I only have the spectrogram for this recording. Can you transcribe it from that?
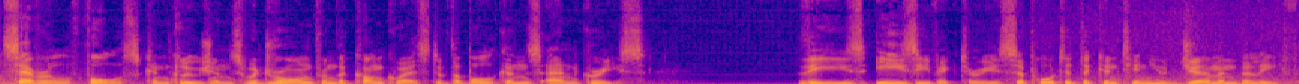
Several false conclusions were drawn from the conquest of the Balkans and Greece. These easy victories supported the continued German belief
